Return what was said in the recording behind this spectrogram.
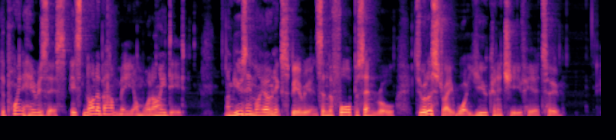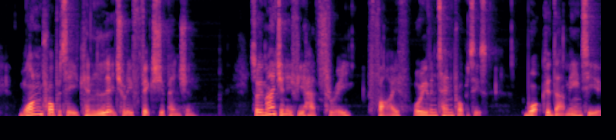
The point here is this it's not about me and what I did. I'm using my own experience and the 4% rule to illustrate what you can achieve here too. One property can literally fix your pension. So imagine if you had three, five, or even 10 properties. What could that mean to you?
